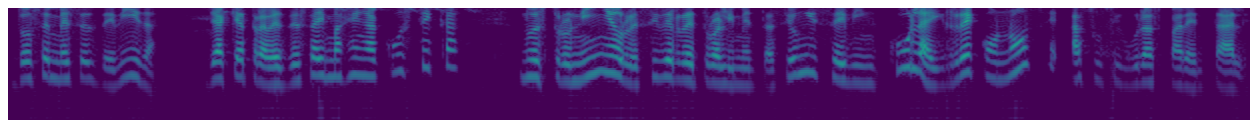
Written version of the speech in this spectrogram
12 meses de vida, ya que a través de esa imagen acústica nuestro niño recibe retroalimentación y se vincula y reconoce a sus figuras parentales.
